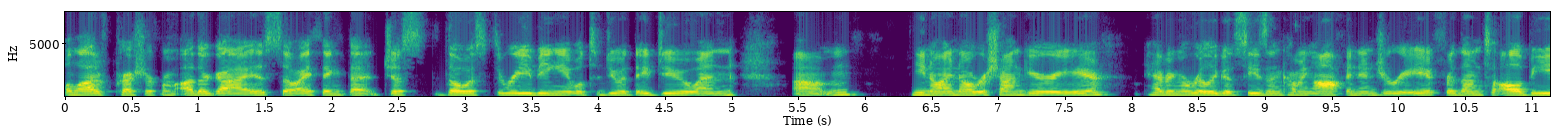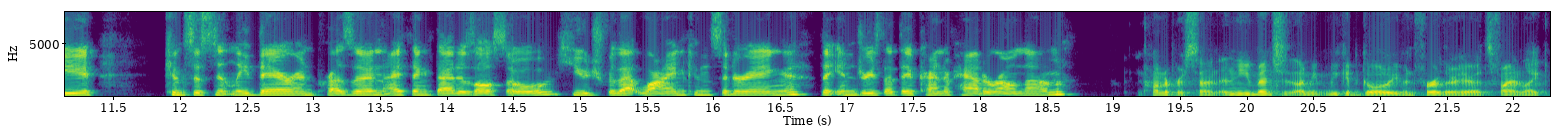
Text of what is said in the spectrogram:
a lot of pressure from other guys. So I think that just those three being able to do what they do, and um, you know, I know Rashan Gary having a really good season coming off an injury, for them to all be consistently there and present, I think that is also huge for that line, considering the injuries that they've kind of had around them. Hundred percent. And you mentioned, I mean, we could go even further here. It's fine. Like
